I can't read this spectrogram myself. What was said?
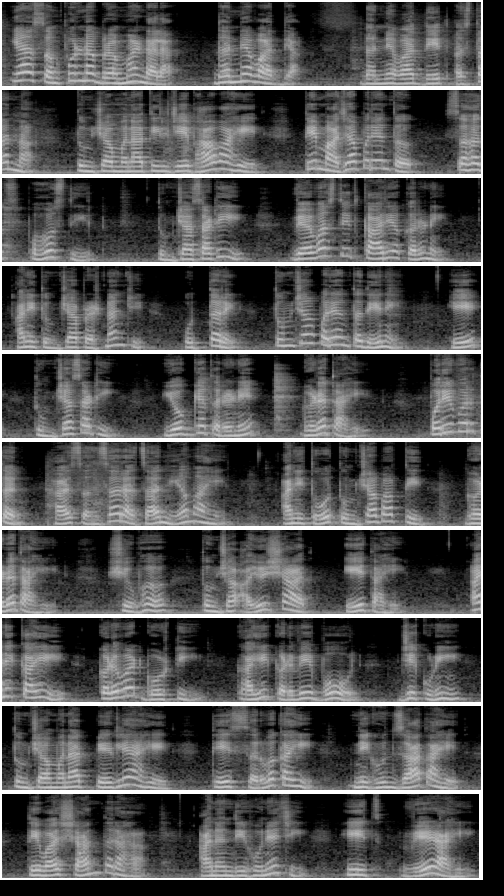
या संपूर्ण ब्रह्मांडाला धन्यवाद द्या. धन्यवाद देत असताना तुमच्या मनातील जे भाव आहेत ते माझ्यापर्यंत सहज पोहोचतील. तुमच्यासाठी व्यवस्थित कार्य करणे आणि तुमच्या प्रश्नांची उत्तरे तुमच्यापर्यंत देणे हे तुमच्यासाठी योग्य तऱ्हेने घडत आहे. परिवर्तन हा संसाराचा नियम आहे आणि तो तुमच्या बाबतीत घडत आहे. शुभ तुमच्या आयुष्यात येत आहे. आणि काही कडवट गोष्टी काही कडवे बोल जे कुणी तुमच्या मनात पेरले आहेत ते सर्व काही निघून जात आहेत. तेव्हा शांत रहा. आनंदी होण्याची हीच वेळ आहे.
